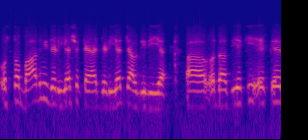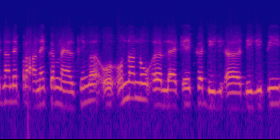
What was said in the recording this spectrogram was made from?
ਉਸ ਤੋਂ ਬਾਅਦ ਵੀ ਜਿਹੜੀ ਹੈ ਸ਼ਿਕਾਇਤ ਜਿਹੜੀ ਹੈ ਚੱਲਦੀ ਰਹੀ ਹੈ ਅ, ਉਹ ਦੱਸਦੀ ਹੈ ਕਿ ਇੱਕ ਇਹਨਾਂ ਦੇ ਭਰਾ ਨੇ ਕਰਨੈਲ ਸਿੰਘ ਉਹਨਾਂ ਨੂੰ ਲੈ ਕੇ ਇੱਕ ਡੀਜੀਪੀ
